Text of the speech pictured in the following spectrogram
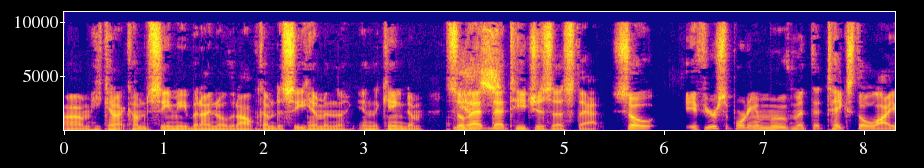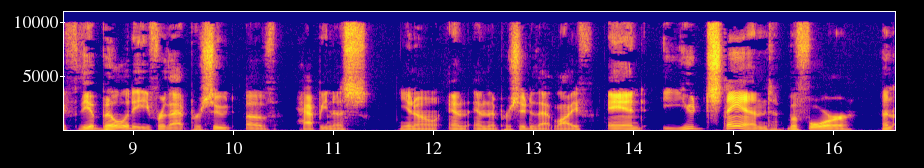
um, he cannot come to see me, but I know that I'll come to see him in the in the kingdom." So Yes. that that teaches us that. So if you're supporting a movement that takes the life, the ability for that pursuit of happiness, you know, and and the pursuit of that life, and you'd stand before an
